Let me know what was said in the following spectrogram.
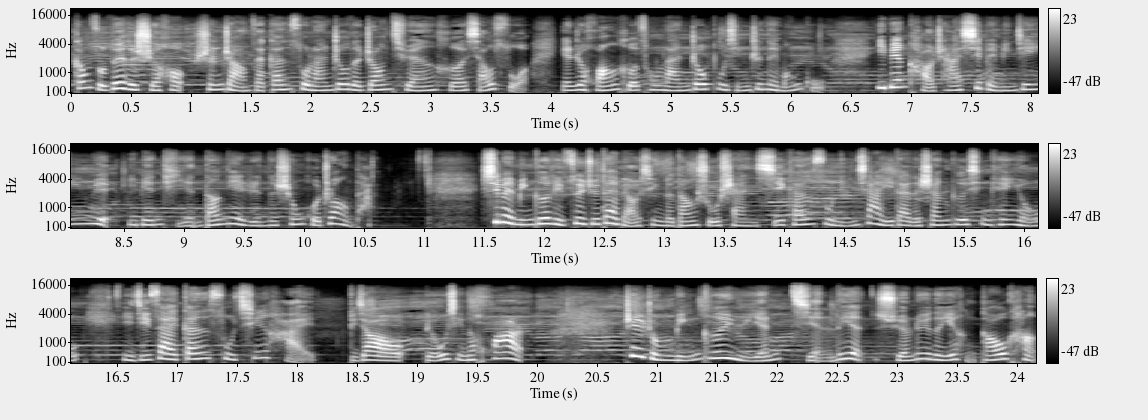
刚组队的时候，生长在甘肃兰州的庄泉和小索沿着黄河从兰州步行至内蒙古，一边考察西北民间音乐，一边体验当地人的生活状态。西北民歌里最具代表性的当属陕西、甘肃、宁夏一带的山歌《信天游》，以及在甘肃、青海比较流行的花儿。这种民歌语言简练，旋律呢也很高亢。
